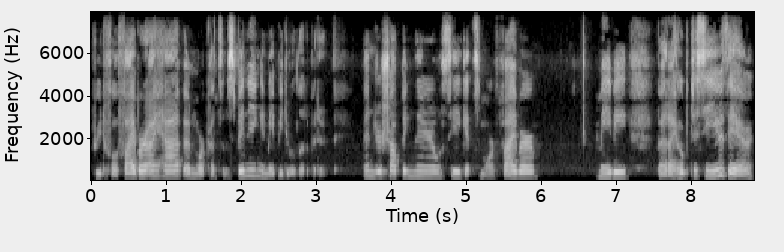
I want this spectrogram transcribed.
beautiful fiber I have, and work on some spinning, and maybe do a little bit of vendor shopping there. We'll see, get some more fiber maybe, but I hope to see you there.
